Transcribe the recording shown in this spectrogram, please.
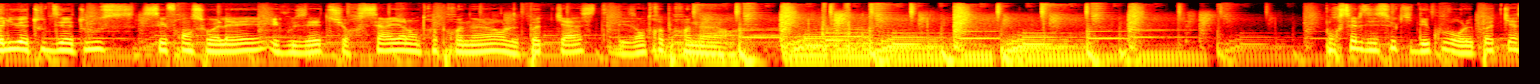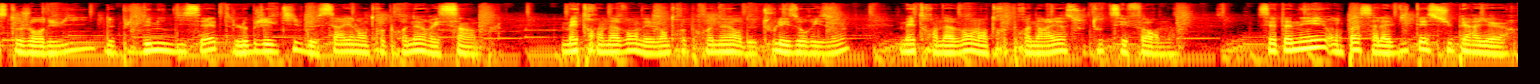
Salut à toutes et à tous, c'est François Lay et vous êtes sur Serial Entrepreneur, le podcast des entrepreneurs. Pour celles et ceux qui découvrent le podcast aujourd'hui, depuis 2017, l'objectif de Serial Entrepreneur est simple. Mettre en avant des entrepreneurs de tous les horizons, mettre en avant l'entrepreneuriat sous toutes ses formes. Cette année, on passe à la vitesse supérieure.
